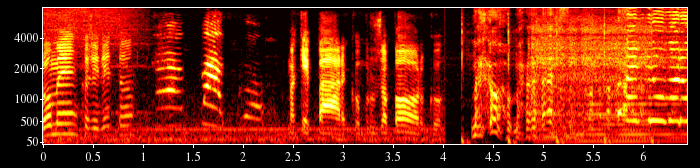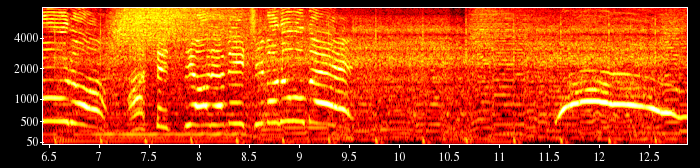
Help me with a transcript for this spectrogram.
Come? Cosa hai detto? Parco. Ma che parco, brusa porco? Ma no, ma... È il numero uno! Attenzione amici, volume! Woo!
